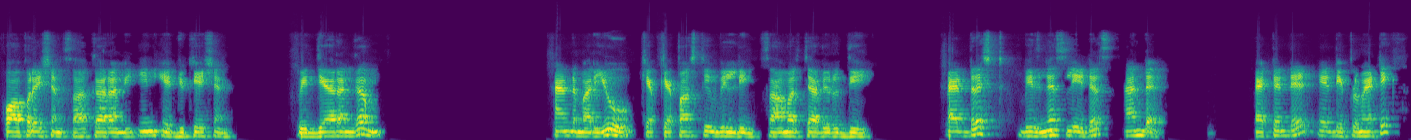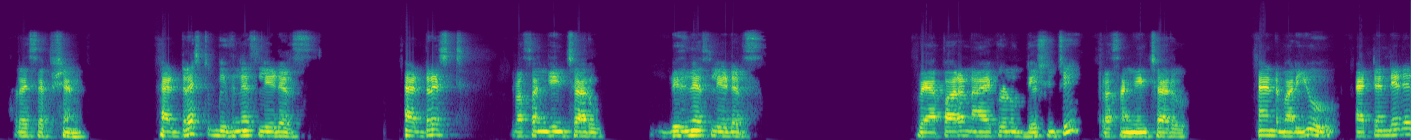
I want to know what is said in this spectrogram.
కోఆపరేషన్ సహకారాన్ని ఇన్ ఎడ్యుకేషన్. విద్యారంగం అండ్ మరియు కెపాసిటీ బిల్డింగ్ సామర్థ్యాభివృద్ధి. Addressed business leaders and attended a diplomatic reception addressed business leaders addressed ప్రసంగించారు బిజినెస్ లీడర్స్ వ్యాపార నాయకులను ఉద్దేశించి ప్రసంగించారు. అండ్ మరియు అటెండెడ్ ఏ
